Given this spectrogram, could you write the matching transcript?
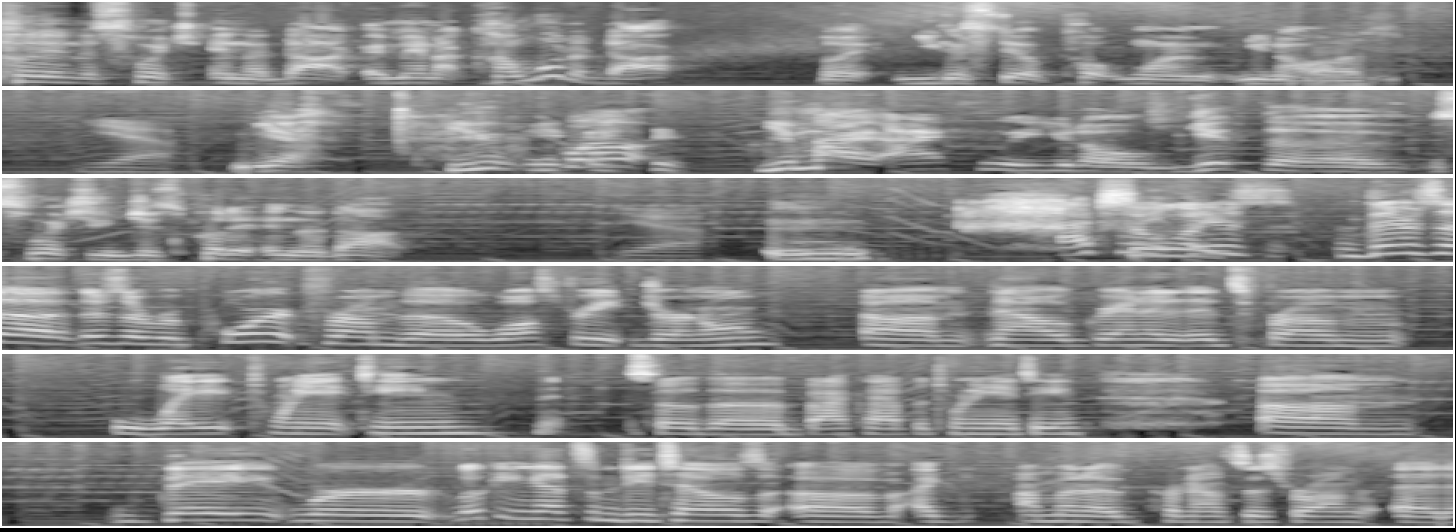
putting the Switch in the dock. It may not come with a dock, but you can still put one. You know, Yeah, yeah. You you, Well, you might actually, you know, get the Switch and just put it in the dock. yeah. Actually, So, like- there's there's a there's a report from the Wall Street Journal. Um, now, granted, it's from late 2018, so the back half of 2018. Um, they were looking at some details of I, I'm going to pronounce this wrong a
